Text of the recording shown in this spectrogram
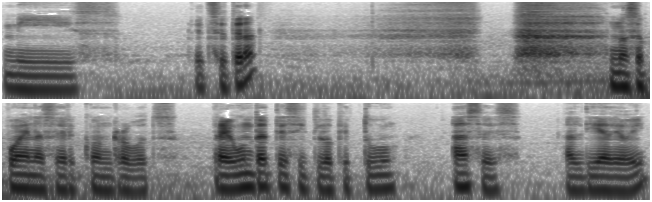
mis etcétera, no se pueden hacer con robots. Pregúntate si lo que tú haces al día de hoy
